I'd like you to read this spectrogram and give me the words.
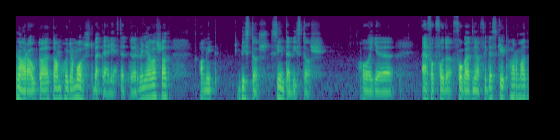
én arra utaltam, hogy a most beterjesztett törvényjavaslat, amit biztos, szinte biztos, hogy el fog fogadni a Fidesz kétharmad,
